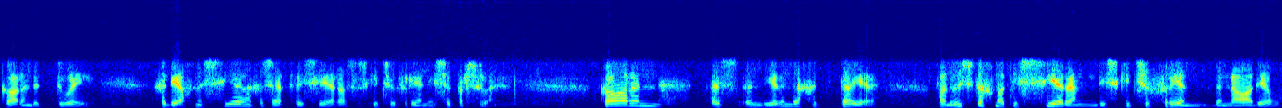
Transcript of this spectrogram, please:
Karen de Tooy, gediagnoseer en gesertifiseer as 'n skizofreniese persoon. Karen is 'n lewende getuie van hoe stigmatisering die skitsofreen benadeel.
